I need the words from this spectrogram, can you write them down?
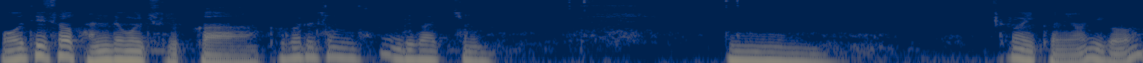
어디서 반등을 줄까? 그거를 좀 우리가 좀 음, 그러니까요, 이거.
